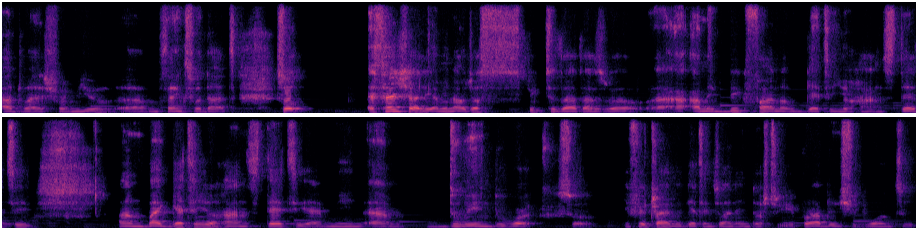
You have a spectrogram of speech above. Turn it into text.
advice from you. Um, thanks for that. So essentially, I mean, I'll just speak to that as well. I, am a big fan of getting your hands dirty. And by getting your hands dirty, I mean um, doing the work. So if you're trying to get into an industry, you probably should want to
